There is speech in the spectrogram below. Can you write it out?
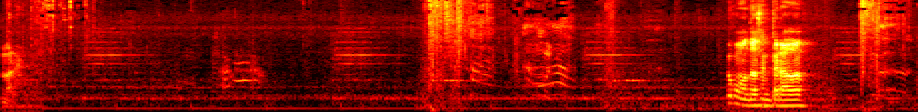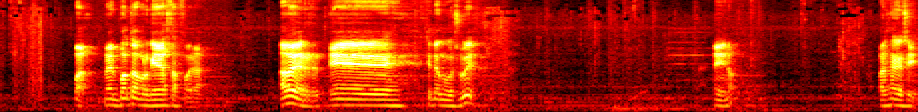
Vale. ¿Tú cómo te has enterado? Bueno, no importa porque ya está fuera. A ver, eh... ¿Qué tengo que subir? Sí, ¿no? Parece que sí.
